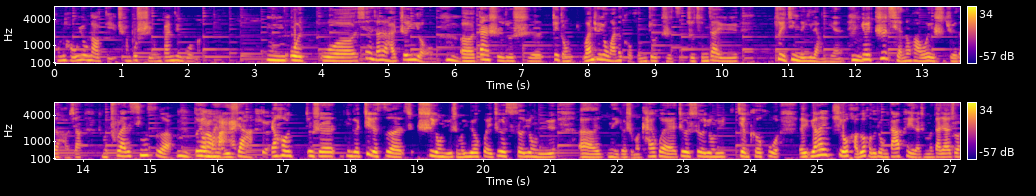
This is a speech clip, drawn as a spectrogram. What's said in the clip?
从头用到底，全部使用干净过吗？嗯，我我现在想想还真有，呃，但是就是这种完全用完的口红，就只只存在于。最近的一两年，因为之前的话，我也是觉得好像什么出来的新色，嗯，都要买一下。然后就是那个这个色适用于什么约会，这个色用于呃那个什么开会，这个色用于见客户。呃，原来是有好多好多这种搭配的，什么大家说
